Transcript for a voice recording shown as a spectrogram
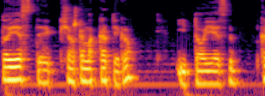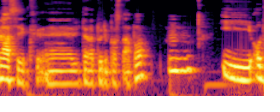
To jest y, książka McCarthy'ego i to jest klasyk literatury post-apo. Mhm. I od,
